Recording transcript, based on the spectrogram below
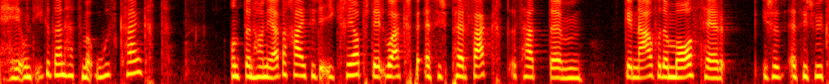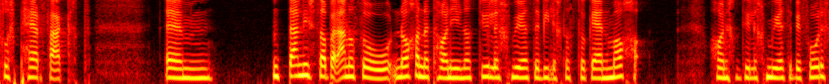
hey, und irgendwann hat es mir ausgehängt und dann habe ich einfach eins in der Ikea bestellt, wo eigentlich, es ist perfekt, es hat ähm, genau von dem Maß her, ist es, es ist wirklich perfekt. Ähm, und dann ist es aber auch noch so, nachher habe ich natürlich müssen, weil ich das so gerne mache, habe ich natürlich müssen, bevor ich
